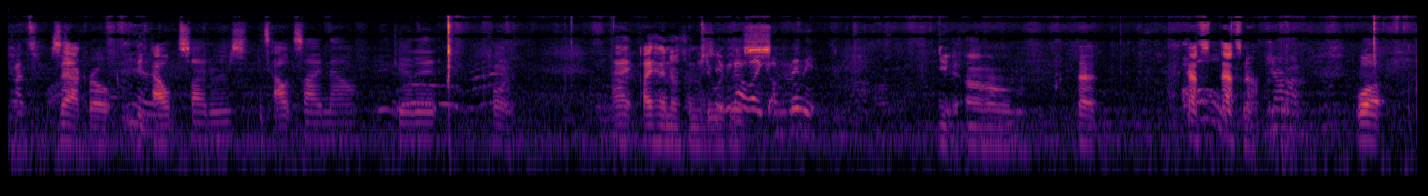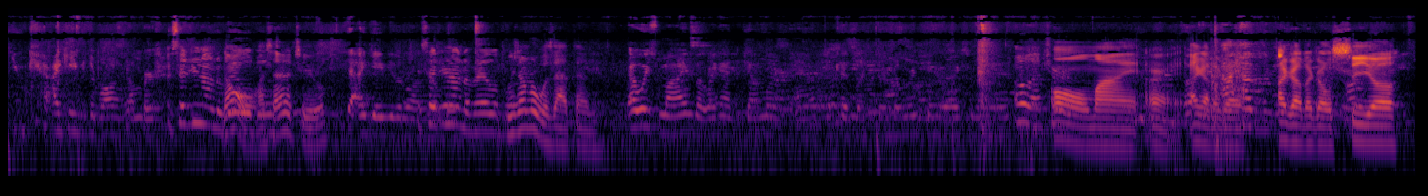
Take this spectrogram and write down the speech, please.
That's Zach wrote the outsiders. It's outside now. Get it? Come on. I I had nothing to do with this. we got like a minute. Yeah. Um. That. That's Oh, that's not. John, What? you ca- I gave you the wrong number. I said you're not available. No, available. I sent it to you. Yeah, I gave you the wrong. I said you're not available. Whose number was that then? That was mine, but like I had to download the app because like the number thing was actually. Oh, that's Oh my. All right. I gotta go. the- I gotta go. See ya.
